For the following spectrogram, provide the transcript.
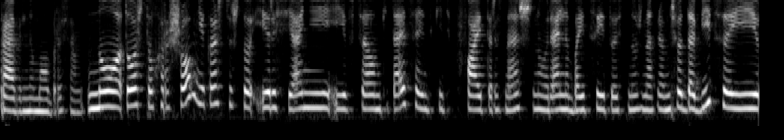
правильным образом. Но то, что хорошо, мне кажется, что и россияне, и в целом китайцы, они такие типа файт файтеры, знаешь, ну, реально бойцы, то есть нужно прям чего добиться, и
